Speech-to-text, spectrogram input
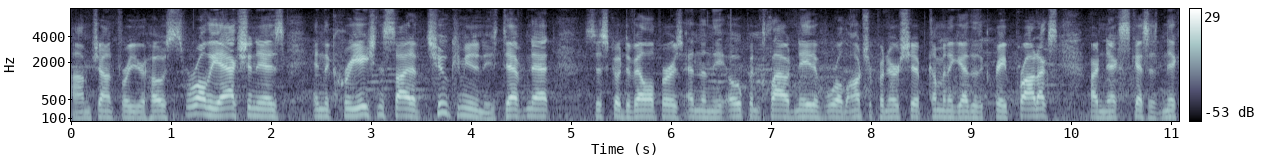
I'm John Furrier, your host. Where all the action is in the creation side of two communities, DevNet, Cisco developers, and then the open cloud native world entrepreneurship coming together to create products. Our next guest is Nik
